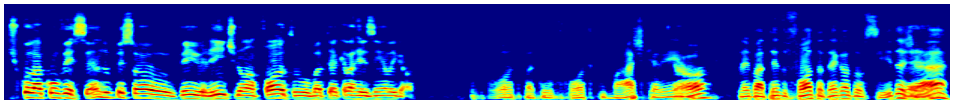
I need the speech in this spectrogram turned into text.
ficou lá conversando. O pessoal veio ali, tirou uma foto, bateu aquela resenha legal. Pô, bateu foto, que máscara, hein? Ó. Batendo foto até com a torcida é, já.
